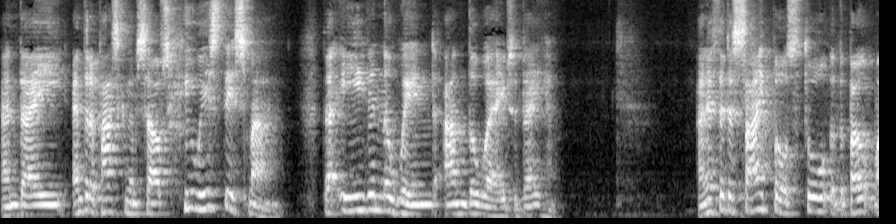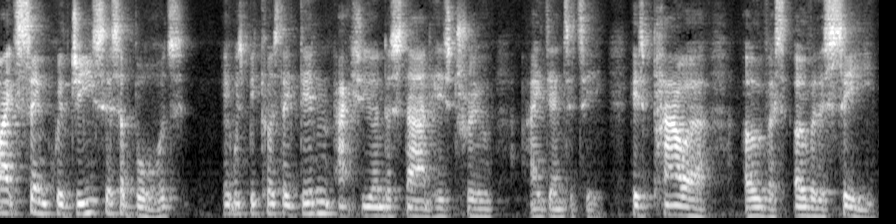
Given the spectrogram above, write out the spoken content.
And they ended up asking themselves, Who is this man that even the wind and the waves obey him? And if the disciples thought that the boat might sink with Jesus aboard, it was because they didn't actually understand his true identity, his power over, over the sea,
